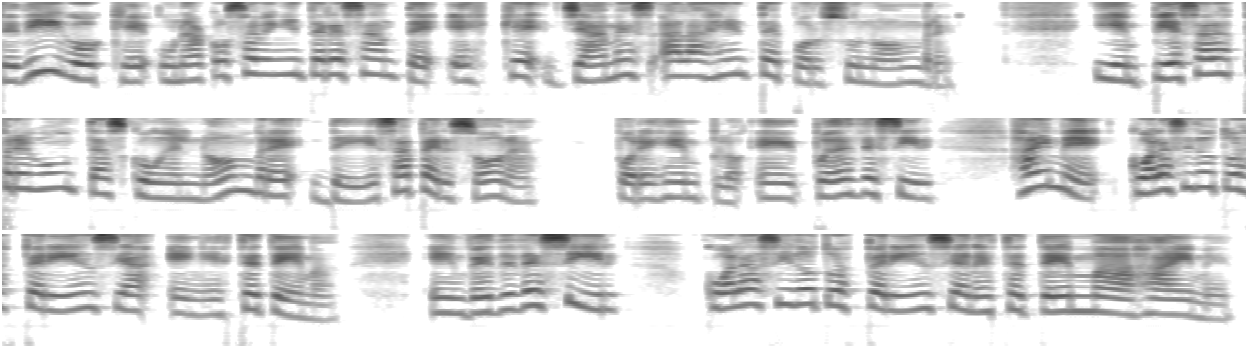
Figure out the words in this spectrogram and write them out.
Te digo que una cosa bien interesante es que llames a la gente por su nombre y empieza las preguntas con el nombre de esa persona. Por ejemplo, eh, puedes decir, Jaime, ¿cuál ha sido tu experiencia en este tema? En vez de decir, ¿cuál ha sido tu experiencia en este tema, Jaime?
